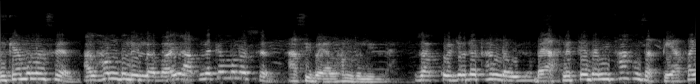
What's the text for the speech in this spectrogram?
ভাইজান কেমন আছেন? আলহামদুলিল্লাহ ভাই আপনি কেমন আছেন? আছি ভাই আলহামদুলিল্লাহ। যাক কলজাটা ঠান্ডা হইল। ভাই আপনার তেজ আমি পাঁচ হাজার টাকা পাই।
